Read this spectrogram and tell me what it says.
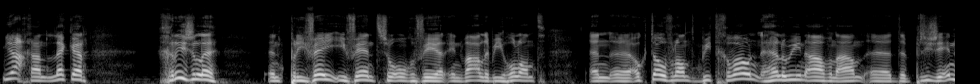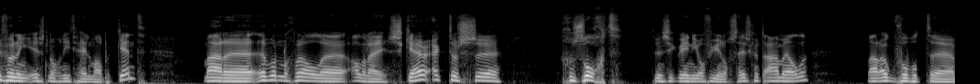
ja. We gaan lekker griezelen. Een privé-event zo ongeveer in Walibi, Holland. En eh, ook Toverland biedt gewoon Halloweenavond aan. Eh, de precieze invulling is nog niet helemaal bekend. Maar eh, er worden nog wel allerlei scare actors gezocht. Dus ik weet niet of je je nog steeds kunt aanmelden. Maar ook bijvoorbeeld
